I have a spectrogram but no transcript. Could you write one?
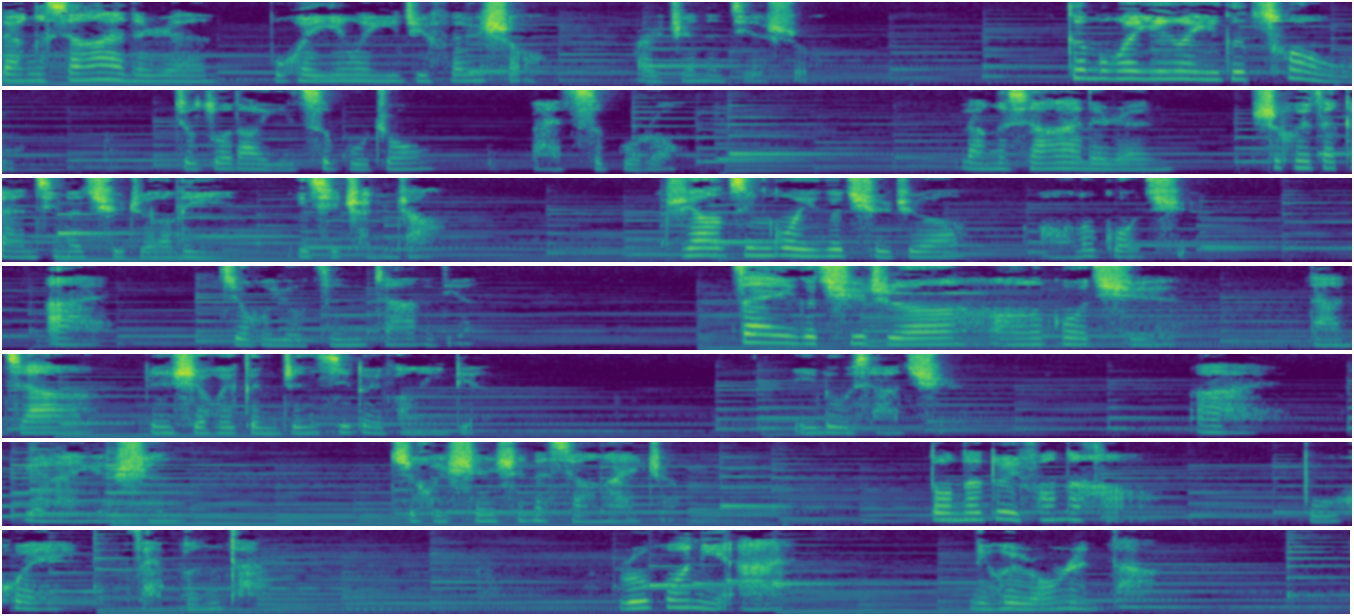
两个相爱的人不会因为一句分手而真的结束，更不会因为一个错误就做到一次不忠，百次不容。两个相爱的人是会在感情的曲折里一起成长，只要经过一个曲折，熬了过去，爱就会有增加的点。再一个曲折熬了过去，大家。便学会更珍惜对方一点，一路下去，爱越来越深，只会深深的相爱着，懂得对方的好，不会再分开。如果你爱，你会容忍他，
